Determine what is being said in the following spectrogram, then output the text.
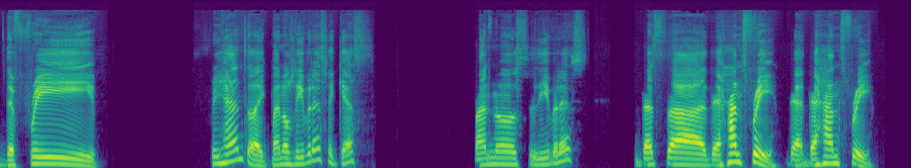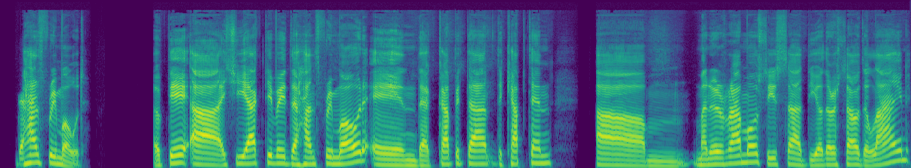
the free free hand like manos libres, I guess manos libres. That's uh the hands free, the the hands free, the hands free mode. Okay, uh, she activates the hands-free mode, and the captain, the captain, um, Manuel Ramos is at the other side of the line.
